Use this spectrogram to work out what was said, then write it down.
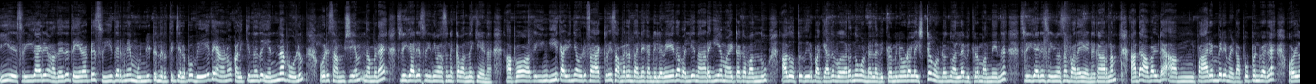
ഈ ശ്രീകാര്യം അതായത് തേരാട്ട് ശ്രീധരനെ മുന്നിട്ട് നിർത്തി ചിലപ്പോൾ വേദയാണോ കളിക്കുന്നത് എന്ന പോലും ഒരു സംശയം നമ്മുടെ ശ്രീകാര്യ ശ്രീനിവാസനൊക്കെ വന്നൊക്കെയാണ്. അപ്പോൾ ഈ- ഈ കഴിഞ്ഞ ഒരു ഫാക്ടറി സമരം തന്നെ കണ്ടില്ല? വേദ വലിയ നാടകീയമായിട്ടൊക്കെ വന്നു. അത് ഒത്തുതീർപ്പാക്കി. അത് വേറൊന്നും കൊണ്ടല്ല. വിക്രമിനോടുള്ള ഇഷ്ടം കൊണ്ടൊന്നും അല്ല വിക്രം വന്നേന്ന് ശ്രീകാര്യ ശ്രീനിവാസൻ പറയുകയാണ് കാരണം അത് അവളുടെ പാരമ്പര്യമായിട്ട് അപ്പൂപ്പൻ വരെ ഉള്ള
